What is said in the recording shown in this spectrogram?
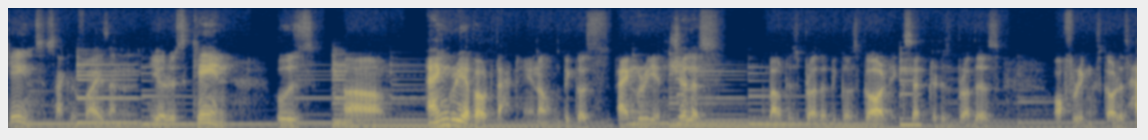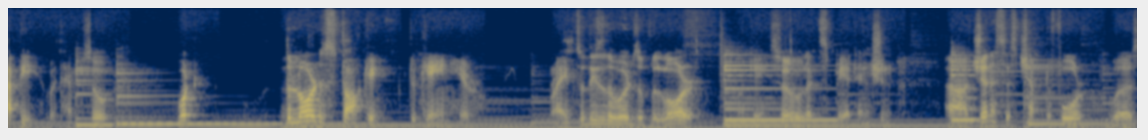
Cain's sacrifice. And here is Cain, who's uh, angry about that, you know, because angry and jealous about his brother, because God accepted his brother's offerings. God is happy with him. So, what the Lord is talking to Cain here, right? So, these are the words of the Lord. Okay, so let's pay attention uh, Genesis chapter 4, verse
